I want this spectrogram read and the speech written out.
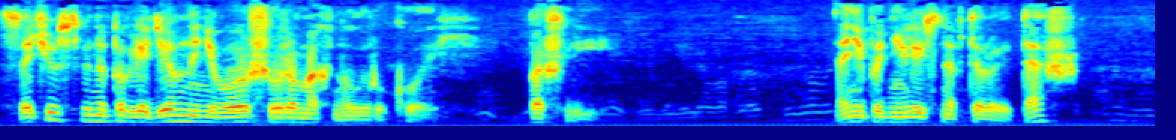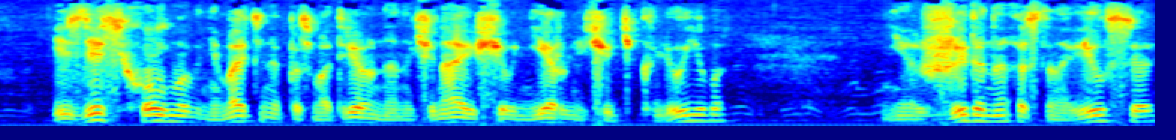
Сочувственно поглядев на него, Шура махнул рукой. Пошли. Они поднялись на второй этаж, и здесь Холмов, внимательно посмотрев на начинающего нервничать Клюева, неожиданно остановился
